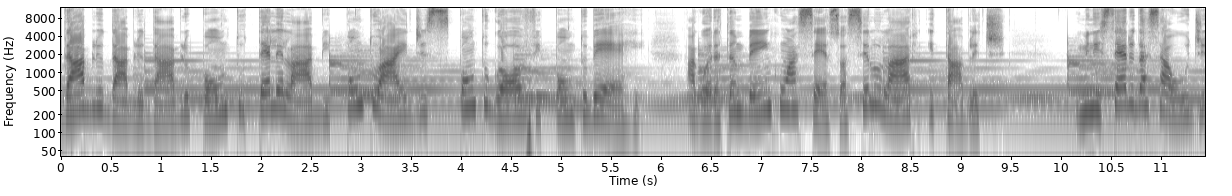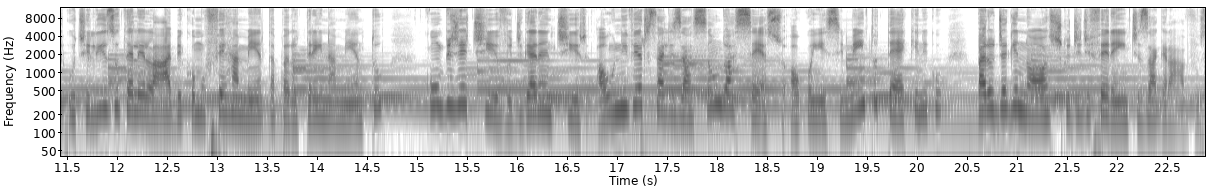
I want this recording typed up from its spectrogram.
www.telelab.aids.gov.br, agora também com acesso a celular e tablet. O Ministério da Saúde utiliza o Telelab como ferramenta para o treinamento, com o objetivo de garantir a universalização do acesso ao conhecimento técnico para o diagnóstico de diferentes agravos.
